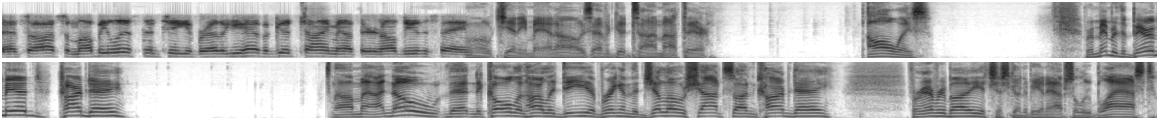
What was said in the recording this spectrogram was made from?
That's awesome. I'll be listening to you, brother. You have a good time out there, and I'll do the same. Oh, Kenny, man, I always have a good time out there. Always. Remember the Pyramid Carb Day? Um, I know that Nicole and Harley D are bringing the Jello shots on Carb Day for everybody. It's just going to be an absolute blast.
